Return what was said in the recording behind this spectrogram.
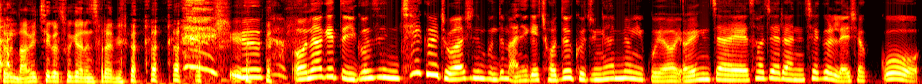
저는 남의 책을 소개하는 사람이라. 그 워낙에 또 선생님 책을 좋아하시는 분들 만약에 저도 그 중에 한 명이고요. 여행자의 서재라는 책을 내셨고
